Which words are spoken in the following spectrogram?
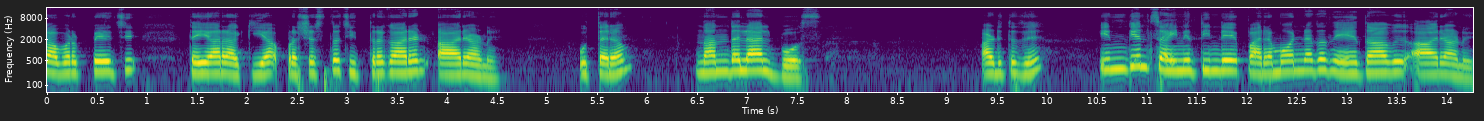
കവർ പേജ് തയ്യാറാക്കിയ പ്രശസ്ത ചിത്രകാരൻ ആരാണ്? ഉത്തരം നന്ദലാൽ ബോസ്. അടുത്തത് ഇന്ത്യൻ സൈന്യത്തിന്റെ പരമോന്നത നേതാവ് ആരാണ്?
